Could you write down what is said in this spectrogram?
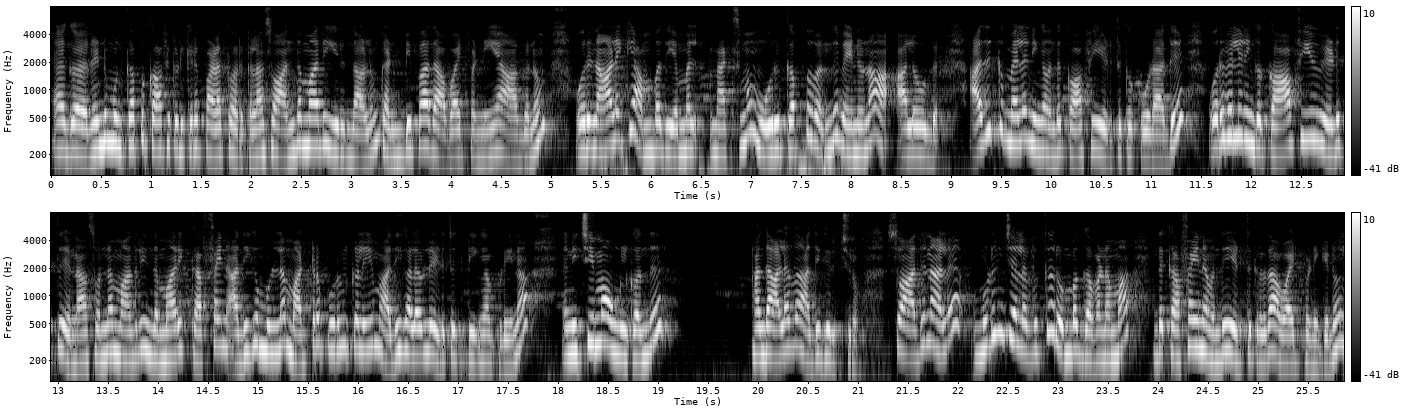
க- ரெண்டு மூணு கப்பு காஃபி குடிக்கிற பழக்கம் இருக்கலாம். ஸோ அந்த மாதிரி இருந்தாலும் கண்டிப்பாக அதை அவாய்ட் பண்ணியே ஆகணும். ஒரு நாளைக்கு ஐம்பது எம்எல் மேக்ஸிமம் ஒரு கப்பு வந்து வேணும்னா அலோடு அதுக்கு மேலே நீங்கள் வந்து காஃபி எடுத்துக்கக்கூடாது ஒருவேளை நீங்கள் காஃபியும் எடுத்து நான் சொன்ன மாதிரி இந்த மாதிரி கஃபைன் அதிகமுள்ள மற்ற பொருட்களையும் அதிக அளவில் எடுத்துக்கிட்டீங்க அப்படின்னா நிச்சயமாக உங்களுக்கு வந்து அந்த அளவு அதிகரிச்சிரும். ஸோ அதனால் முடிஞ்ச அளவுக்கு ரொம்ப கவனமாக இந்த கஃபைனை வந்து எடுத்துக்கிறத அவாய்ட் பண்ணிக்கணும்.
